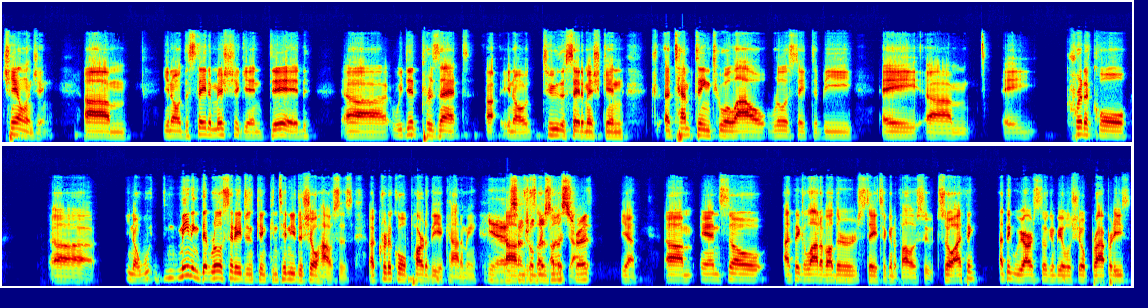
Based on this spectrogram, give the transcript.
challenging. Um, you know, the state of Michigan did. Uh, we did present, uh, you know, to the state of Michigan, tr- attempting to allow real estate to be a um, a critical uh, you know, w- meaning that real estate agents can continue to show houses, a critical part of the economy. Yeah. Um, central like business, right? Um, and so I think a lot of other states are going to follow suit. So I think I think we are still going to be able to show properties.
